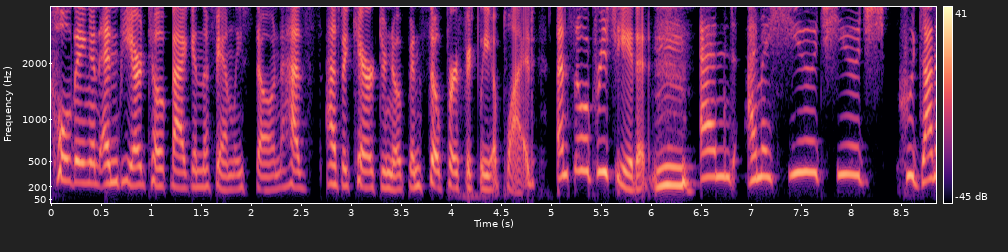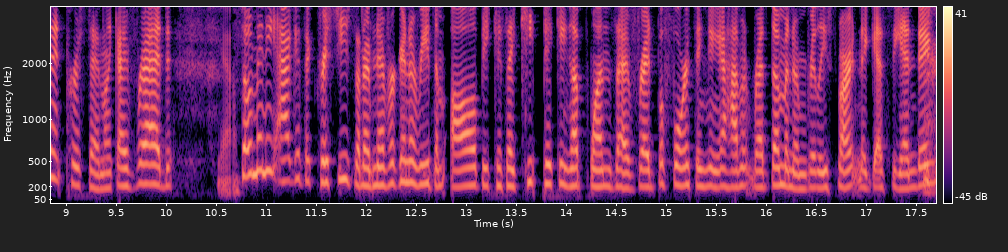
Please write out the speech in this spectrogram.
holding an NPR tote bag in the Family Stone has has a character note been so perfectly applied and so appreciated. Mm. And I'm a huge, huge whodunit person. Like I've read Yeah. so many Agatha Christie's that I'm never going to read them all because I keep picking up ones I've read before, thinking I haven't read them, and I'm really smart and I guess the ending.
